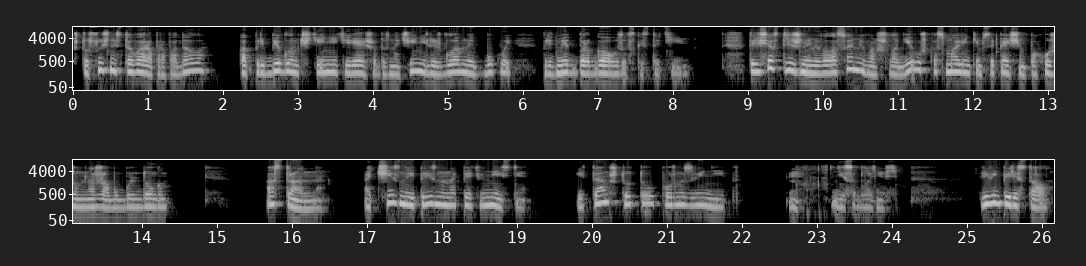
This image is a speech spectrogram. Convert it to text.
что сущность товара пропадала, как при беглом чтении теряешь обозначение лишь главной буквой предмет Баргаузовской статьи. Тряся стриженными волосами, вошла девушка с маленьким сопящим, похожим на жабу бульдогом. А странно, отчизна и признана опять вместе. И там что-то упорно звенит. Не соблазнюсь. Ливень перестал.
